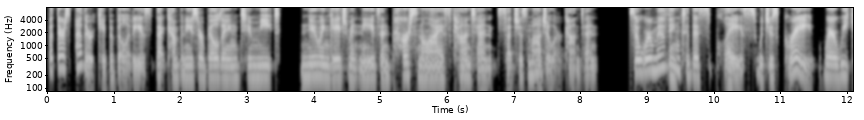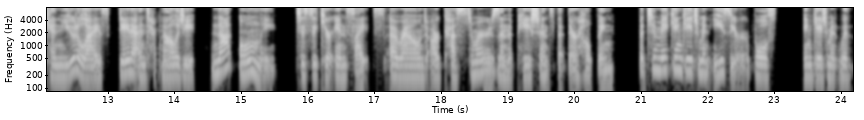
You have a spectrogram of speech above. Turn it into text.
But there's other capabilities that companies are building to meet new engagement needs and personalized content, such as modular content. So we're moving to this place, which is great, where we can utilize data and technology not only to secure insights around our customers and the patients that they're helping, but to make engagement easier, both engagement with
